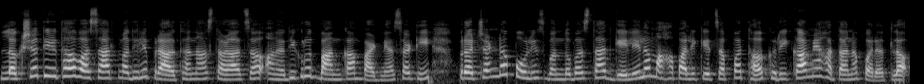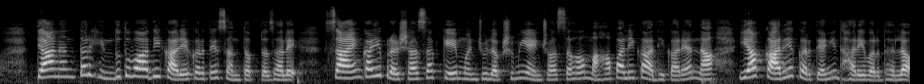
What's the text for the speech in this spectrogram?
लक्षतीर्थ वसाहतमधील प्रार्थना स्थळाचं अनधिकृत बांधकाम पाडण्यासाठी प्रचंड पोलीस बंदोबस्तात गेलेलं महापालिकेचं पथक रिकाम्या हातानं परतलं. त्यानंतर हिंदुत्ववादी कार्यकर्ते संतप्त झाले. सायंकाळी प्रशासक के. मंजू लक्ष्मी यांच्यासह महापालिका अधिकाऱ्यांना या कार्यकर्त्यांनी धारेवर धरलं.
